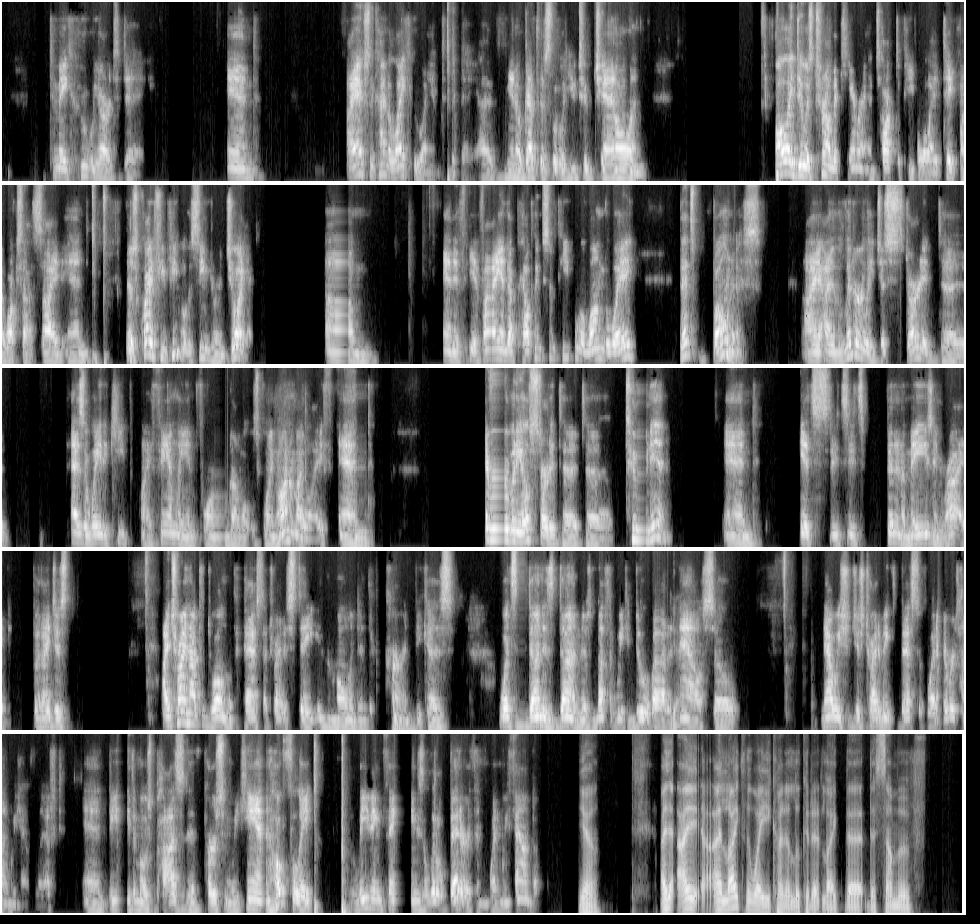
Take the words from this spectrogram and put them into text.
to make who we are today. And I actually kind of like who I am today. I've, you know, got this little YouTube channel and all I do is turn on the camera and talk to people while I take my walks outside. And there's quite a few people that seem to enjoy it. Um, and if, if I end up helping some people along the way, that's bonus. I, I literally just started to, as a way to keep my family informed on what was going on in my life. And everybody else started to, to tune in. And it's it's it's been an amazing ride. But I just I try not to dwell in the past. I try to stay in the moment, in the current, because what's done is done. There's nothing we can do about it yeah. now. So now we should just try to make the best of whatever time we have left and be the most positive person we can. Hopefully, leaving things a little better than when we found them. Yeah. I I I like the way you kind of look at it, like the the sum of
